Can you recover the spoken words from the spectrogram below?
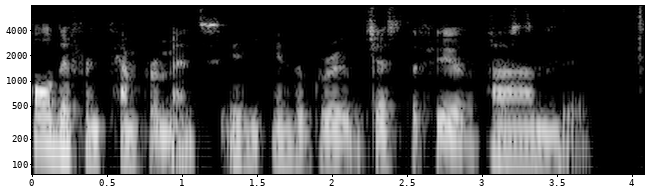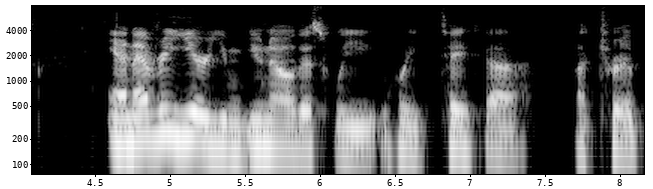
all different temperaments in in the group. Just a few. Just Um, a few. and every year you you know this we we take a, a trip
